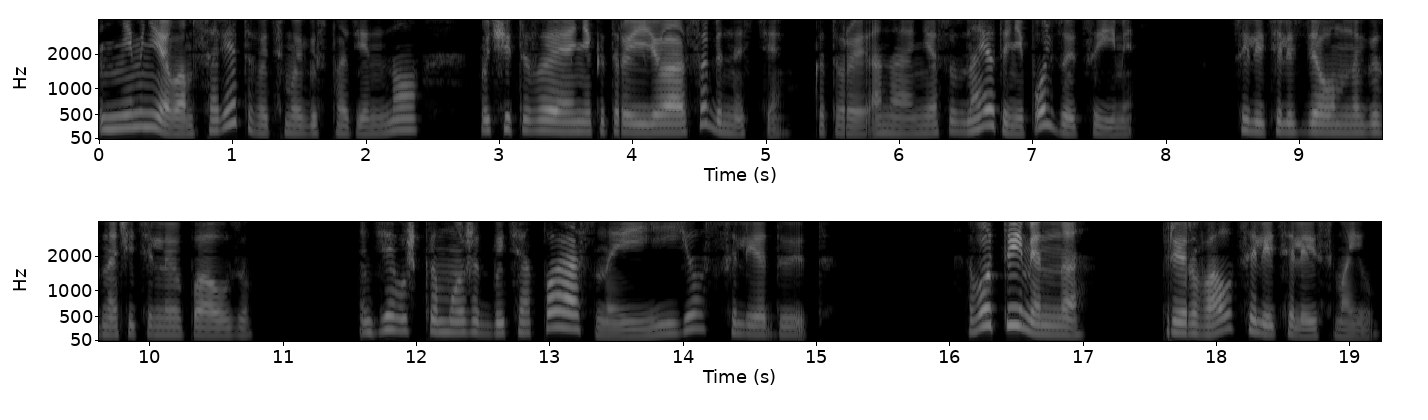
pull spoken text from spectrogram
Не мне вам советовать, мой господин, но, учитывая некоторые ее особенности, которые она не осознает и не пользуется ими, целитель сделал многозначительную паузу. Девушка может быть опасной, и ее следует... «Вот именно!» — прервал целителя Исмаил.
